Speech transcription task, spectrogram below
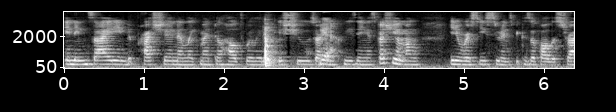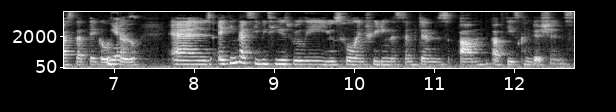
in anxiety and depression and like mental health related issues are Yeah. increasing, especially among university students because of all the stress that they go Yes. through. And I think that CBT is really useful in treating the symptoms um, of these conditions.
